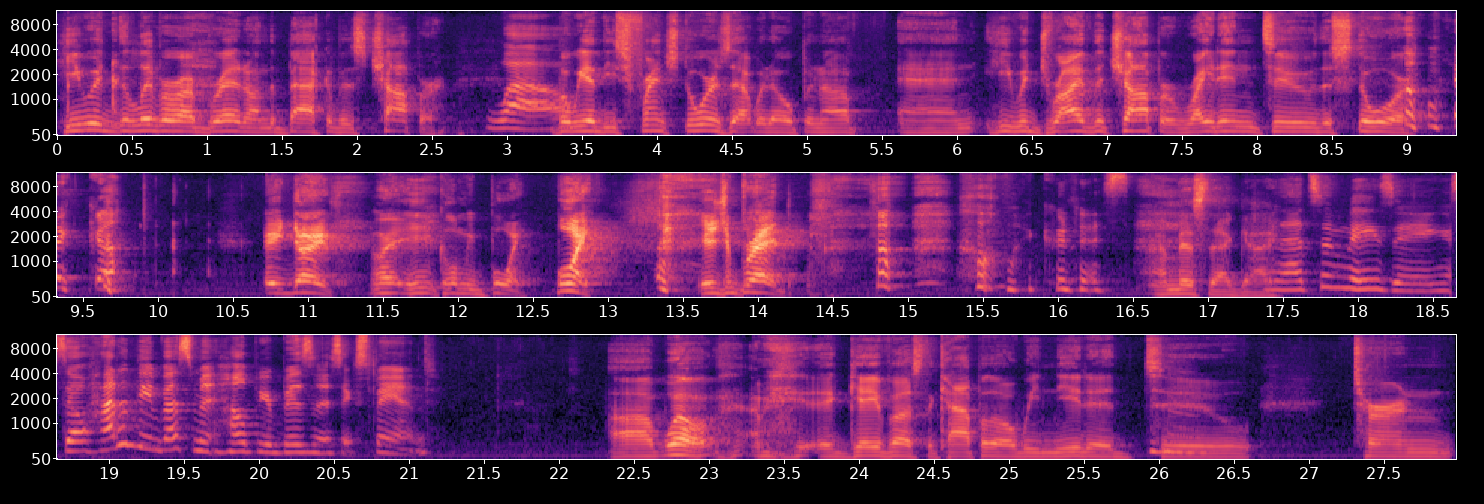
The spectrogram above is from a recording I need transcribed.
He would deliver our bread on the back of his chopper. wow. But we had these French doors that would open up, and he would drive the chopper right into the store. oh my god. hey, Dave. All right, he called me boy. Boy, here's your bread. oh my goodness. I miss that guy. That's amazing. So, how did the investment help your business expand? Uh, well, I mean, it gave us the capital we needed to turn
